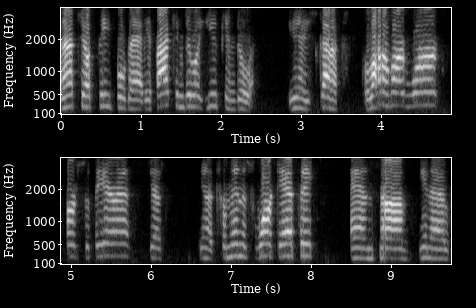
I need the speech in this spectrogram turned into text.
And I tell people that if I can do it, you can do it. You know, it's got a, a lot of hard work, perseverance, just, you know, tremendous work ethic, and, um, you know,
